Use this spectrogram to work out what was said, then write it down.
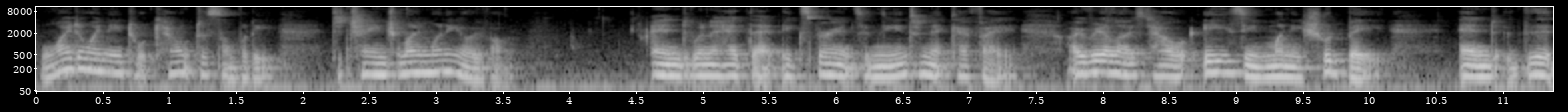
Why do I need to account to somebody to change my money over? And when I had that experience in the internet cafe, I realized how easy money should be and the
